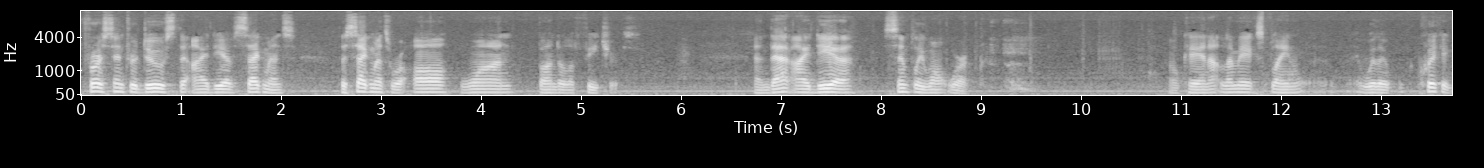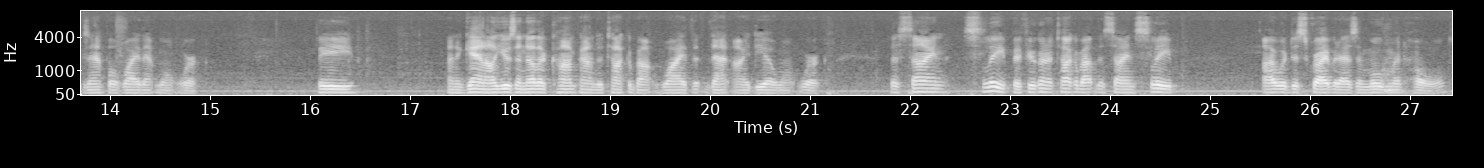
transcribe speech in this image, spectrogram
first introduced the idea of segments, the segments were all one bundle of features. And that idea simply won't work. Okay, and let me explain with a quick example why that won't work. The, and again, I'll use another compound to talk about why th that idea won't work. The sign sleep, if you're going to talk about the sign sleep, I would describe it as a movement hold,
